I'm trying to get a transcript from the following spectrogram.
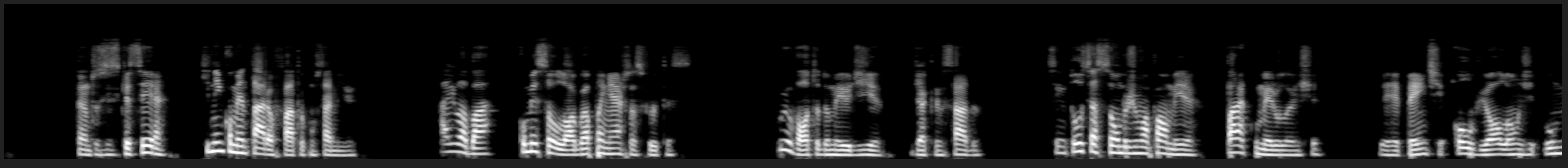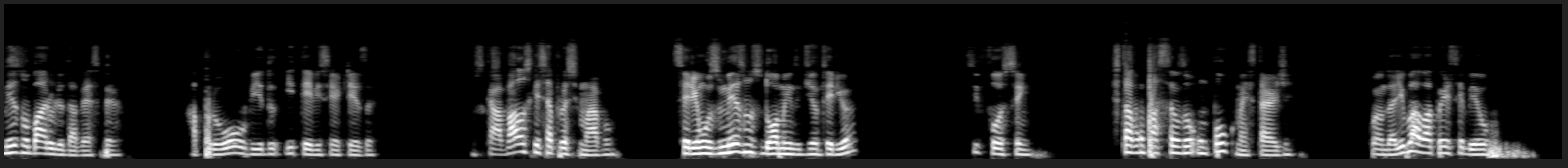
Tanto se esquecera que nem comentara o fato com Samir. Ali Baba começou logo a apanhar suas frutas. Por volta do meio-dia, já cansado, sentou-se à sombra de uma palmeira para comer o lanche. De repente, ouviu ao longe o mesmo barulho da véspera. Apurou o ouvido e teve certeza. Os cavalos que se aproximavam seriam os mesmos do homem do dia anterior? Se fossem, estavam passando um pouco mais tarde. Quando Ali Baba percebeu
